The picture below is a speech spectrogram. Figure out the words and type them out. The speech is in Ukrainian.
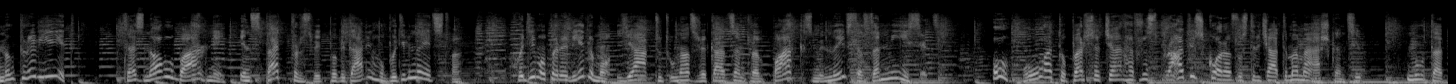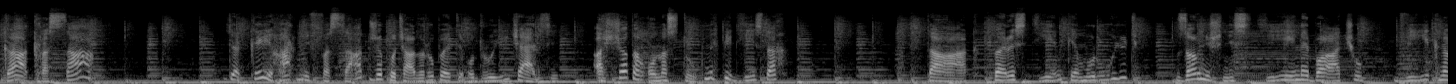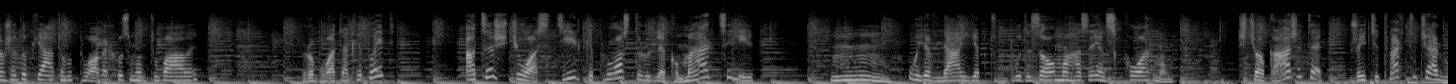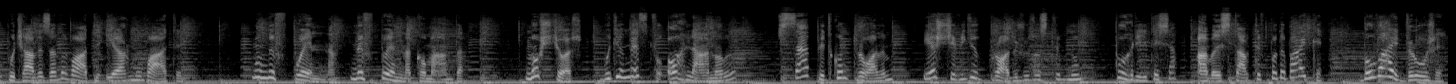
Ну, привіт! Це знову Барні, інспектор з відповідального будівництва. Ходімо перевіримо, як тут у нас ЖК Централ Парк змінився за місяць. Ого, то перша черга вже справді скоро зустрічатиме мешканців. Ну така краса. Який гарний фасад вже почали робити у другій черзі. А що там у наступних під'їздах? Так, перестінки мурують, зовнішні стіни бачу, вікна вже до п'ятого поверху змонтували. Робота кипить. А це що, стільки простору для комерції? Ммм, уявляю, як тут буде зоомагазин з кормом. Що кажете? Вже й четверту чергу почали заливати і армувати. Ну, невпинна, невпинна команда. Ну що ж, будівництво оглянули, все під контролем. Я ще відділ продажу застрибну. Погрітися, а ви ставте вподобайки. Бувай, друже!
